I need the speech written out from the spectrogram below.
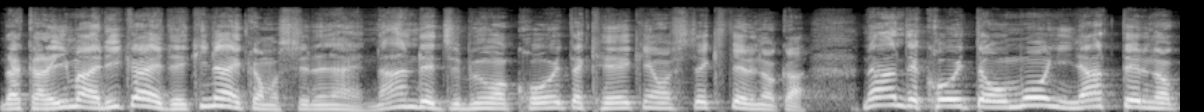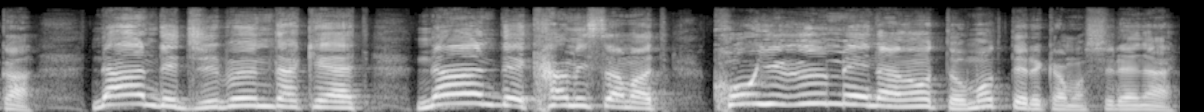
だから今理解できないかもしれない。なんで自分はこういった経験をしてきてるのか。なんでこういった思いになってるのか。なんで自分だけ。なんで神様。こういう運命なのと思ってるかもしれない。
